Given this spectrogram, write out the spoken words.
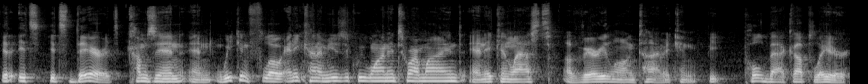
it, it's, it's there, it comes in, and we can flow any kind of music we want into our mind, and it can last a very long time. It can be pulled back up later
